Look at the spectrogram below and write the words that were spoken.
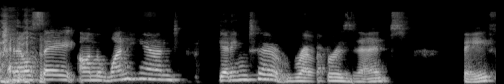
And I'll say on the one hand, getting to represent faith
